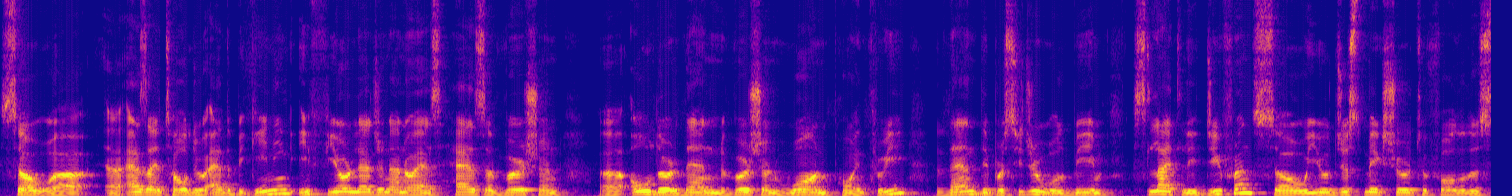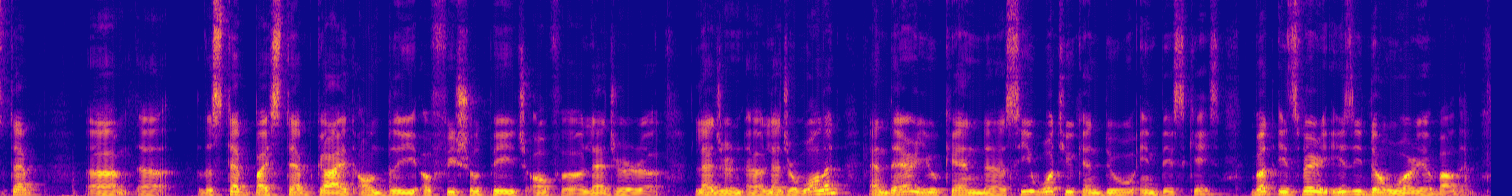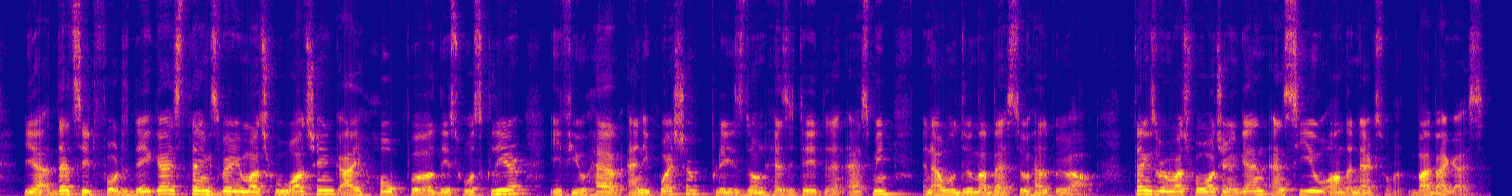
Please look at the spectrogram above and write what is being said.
So uh, uh, as I told you at the beginning, if your Ledger Nano S has a version uh, older than version 1.3 then the procedure will be slightly different so you just make sure to follow the step um, uh, the step-by-step -step guide on the official page of Ledger Ledger uh, Ledger wallet and there you can uh, see what you can do in this case. But it's very easy don't worry about that. Yeah that's it for today guys. Thanks very much for watching. I hope uh, this was clear. If you have any question please don't hesitate and ask me and i will do my best to help you out. Thanks very much for watching again and see you on the next one. Bye bye guys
